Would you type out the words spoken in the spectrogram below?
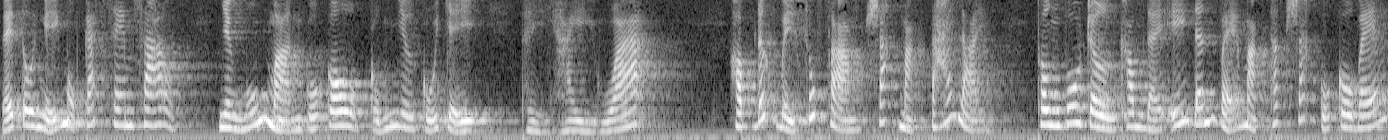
Để tôi nghĩ một cách xem sao, Nhưng muốn mệnh của cô cũng như của chị Thì hay quá. Hợp đức bị xúc phạm, Sắc mặt tái lại. Thuần vô trường không để ý đến vẻ mặt thất sắc của cô bé,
